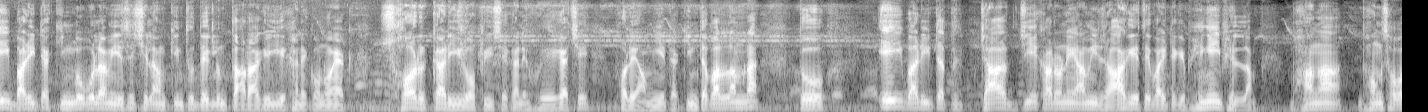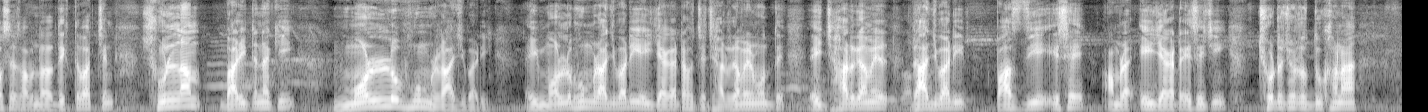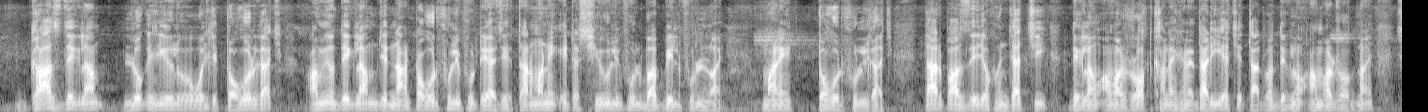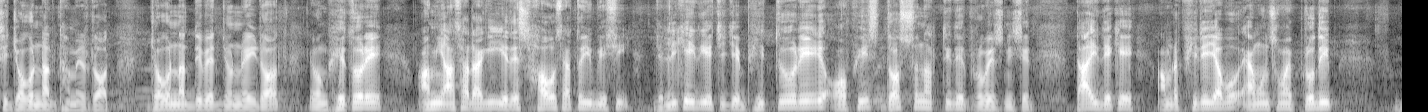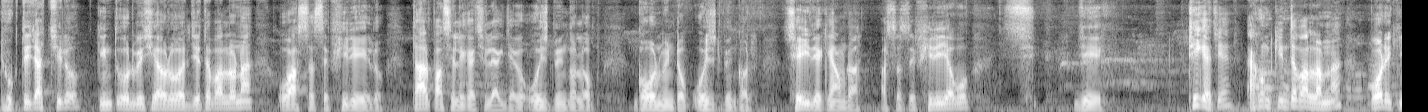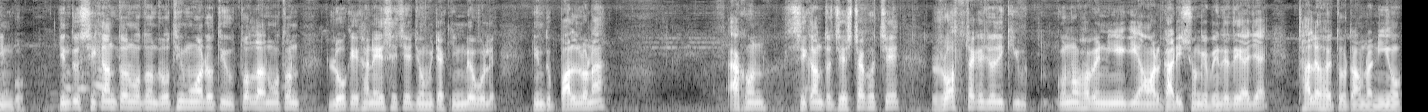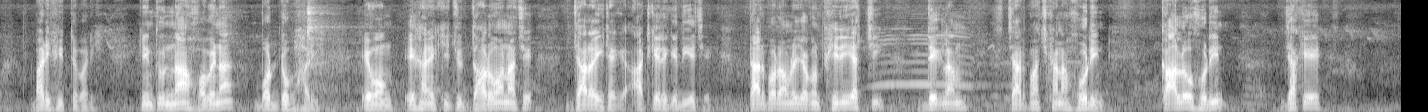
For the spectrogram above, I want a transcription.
এই বাড়িটা কিনবো বলে আমি এসেছিলাম, কিন্তু দেখলাম তার আগেই এখানে কোনো এক সরকারি অফিস এখানে হয়ে গেছে, ফলে আমি এটা কিনতে পারলাম না। তো এই বাড়িটা যার যে কারণে আমি রাগেতে বাড়িটাকে ভেঙেই ফেললাম। ভাঙা, ধ্বংসাবশেষ আপনারা দেখতে পাচ্ছেন। শুনলাম বাড়িটা নাকি মল্লভূম রাজবাড়ি। এই মল্লভূম রাজবাড়ি এই জায়গাটা হচ্ছে ঝাড়গ্রামের মধ্যে। এই ঝাড়গ্রামের রাজবাড়ির পাশ দিয়ে এসে আমরা এই জায়গাটা এসেছি। ছোট ছোট দুখানা গাছ দেখলাম, লোকে যেগুলোকে বলছে টগর গাছ, আমিও দেখলাম যে না, টগর ফুলই ফুটে আছে। তার মানে এটা শিউলি ফুল বা বেল ফুল নয় মানে টগর ফুল গাছ। তার পাশ দিয়ে যখন যাচ্ছি, দেখলাম আমার রথখানা এখানে দাঁড়িয়ে আছে, তারপর দেখলাম আমার রথ নয় সে জগন্নাথ ধামের রথ। জগন্নাথ দেবের জন্য এই রথ এবং ভেতরে আমি আসার আগেই এদের সাহস এতই বেশি যে লিখেই দিয়েছে যে ভিতরে অফিস দর্শনার্থীদের প্রবেশ নিষেধ। তাই দেখে আমরা ফিরে যাব, এমন সময় প্রদীপ ঢুকতে যাচ্ছিল, কিন্তু ওর বেশি আর ও আর যেতে পারল না। ও আস্তে আস্তে ফিরে এলো। তার পাশে লেখা ছিল এক জায়গায় West Bengal of government of West Bengal সেই দেখে আমরা আস্তে আস্তে ফিরে যাব। যে ঠিক আছে, এখন কিনতে পারলাম না, পরে কিনবো। কিন্তু শ্রীকান্তর মতন রথি মহারথী উৎপল্লার মতন লোক এখানে এসেছে, জমিটা কিনবে বলে। কিন্তু পারল না। এখন শ্রীকান্ত চেষ্টা করছে রথটাকে যদি কোনোভাবে নিয়ে গিয়ে আমার গাড়ির সঙ্গে বেঁধে দেওয়া যায়, তাহলে হয়তো ওটা আমরা নিয়েও বাড়ি ফিরতে পারি। কিন্তু না হবে না, বড্ড ভারী। এবং এখানে কিছু দারোয়ান আছে যারা এটাকে আটকে রেখে দিয়েছে। তারপর আমরা যখন ফিরে যাচ্ছি, দেখলাম চার পাঁচখানা হরিণ, কালো হরিণ, যাকে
